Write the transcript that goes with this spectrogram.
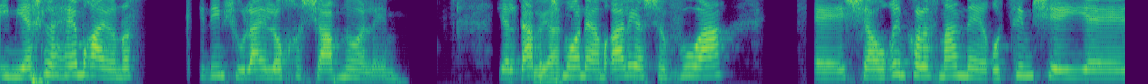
אם יש להם רעיונות תפקידים שאולי לא חשבנו עליהם. ילדה בת שמונה אמרה לי השבוע אה, שההורים כל הזמן אה, רוצים שהיא אה,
